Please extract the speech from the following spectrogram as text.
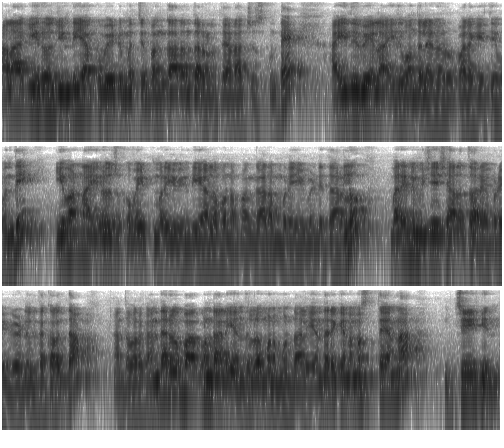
అలాగే ఈరోజు ఇండియాకు వేటి మధ్య బంగారం ధరల తేడా చూసుకుంటే ఐదు వేల ఐదు వందల ఎనభై రూపాయలకి అయితే ఉంది. ఈవన్న ఈరోజు కువైట్ మరియు ఇండియాలో ఉన్న బంగారం మరియు వెండి ధరలు. మరిన్ని విశేషాలతో రేపటి వీడియోలు కలుద్దాం. అంతవరకు అందరూ బాగుండాలి. అందులో మనం ఉండాలి. అందరికీ నమస్తే అన్న. జై హింద్.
